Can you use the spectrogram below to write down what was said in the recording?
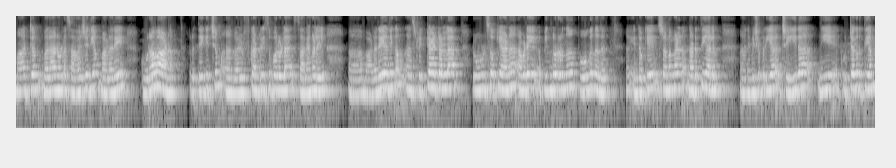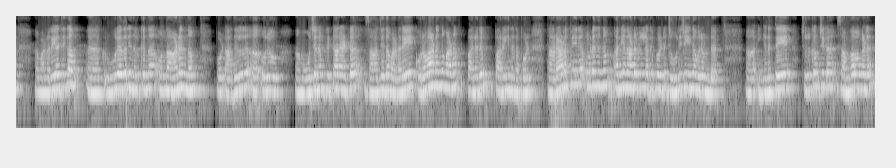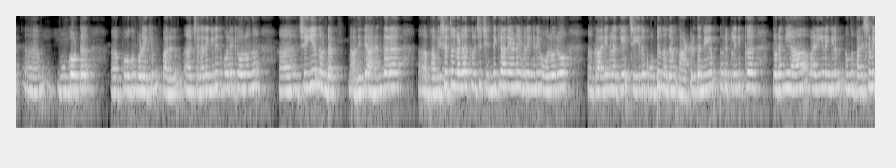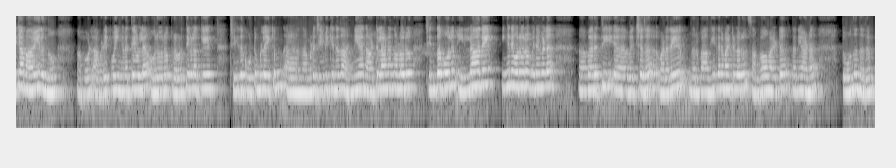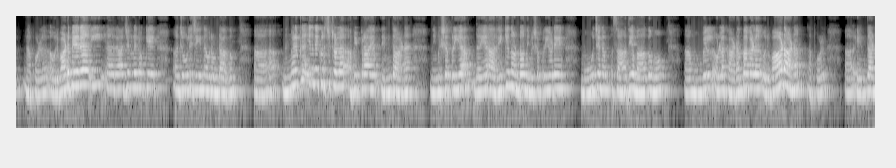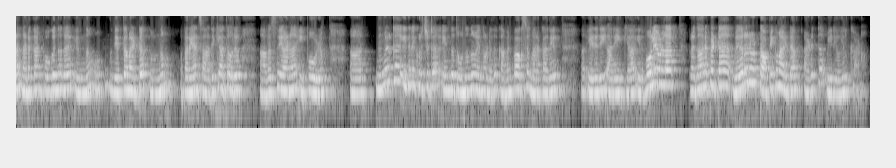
മാറ്റം വരാനുള്ള സാഹചര്യം വളരെ കുറവാണ്. പ്രത്യേകിച്ചും ഗൾഫ് കൺട്രീസ് പോലുള്ള സ്ഥലങ്ങളിൽ വളരെയധികം സ്ട്രിക്റ്റ് ആയിട്ടുള്ള റൂൾസൊക്കെയാണ് അവിടെ പിന്തുടർന്ന് പോകുന്നത്. എന്തൊക്കെ ശ്രമങ്ങൾ നടത്തിയാലും നിമിഷപ്രിയ ചെയ്ത ഈ കുറ്റകൃത്യം വളരെയധികം ക്രൂരത നിൽക്കുന്ന ഒന്നാണെന്നും അപ്പോൾ അതിൽ ഒരു മോചനം കിട്ടാനായിട്ട് സാധ്യത വളരെ കുറവാണെന്നുമാണ് പലരും പറയുന്നത്. അപ്പോൾ ധാരാളം പേര് ഇവിടെ നിന്നും അന്യനാടുകളിലൊക്കെ പോയിട്ട് ജോലി ചെയ്യുന്നവരുണ്ട്. ഇങ്ങനത്തെ ചുരുക്കം ചില സംഭവങ്ങൾ മുമ്പോട്ട് പോകുമ്പോഴേക്കും പലരും ചിലരെങ്കിലും ഇതുപോലെയൊക്കെ ഓരോന്ന് ചെയ്യുന്നുണ്ട്. അതിന്റെ അനന്തര ഭവിഷ്യത്തുകളെക്കുറിച്ച് ഭവിഷ്യത്തുകളെ കുറിച്ച് ചിന്തിക്കാതെയാണ് ഇവരിങ്ങനെ ഓരോരോ കാര്യങ്ങളൊക്കെ ചെയ്ത് കൂട്ടുന്നത് നാട്ടിൽ തന്നെ ഒരു ക്ലിനിക്ക് തുടങ്ങി ആ വഴിയിലെങ്കിലും ഒന്ന് പരിശ്രമിക്കാമായിരുന്നു. അപ്പോൾ അവിടെ പോയി ഇങ്ങനത്തെയുള്ള ഓരോരോ പ്രവൃത്തികളൊക്കെ ചെയ്ത് കൂട്ടുമ്പോഴേക്കും നമ്മൾ ജീവിക്കുന്നത് അന്യ നാട്ടിലാണെന്നുള്ളൊരു ചിന്ത പോലും ഇല്ലാതെ ഇങ്ങനെ ഓരോരോ വിനകൾ വരുത്തി വെച്ചത് വളരെ നിർഭാഗ്യകരമായിട്ടുള്ളൊരു സംഭവമായിട്ട് തന്നെയാണ്. തോന്നുന്നത് അപ്പോൾ ഒരുപാട് പേര് ഈ രാജ്യങ്ങളിലൊക്കെ ജോലി ചെയ്യുന്നവരുണ്ടാകും. നിങ്ങൾക്ക് ഇതിനെക്കുറിച്ചിട്ടുള്ള അഭിപ്രായം എന്താണ്? നിമിഷപ്രിയ ദയ അറിയിക്കുന്നുണ്ടോ? നിമിഷപ്രിയയുടെ മോചനം സാധ്യമാകുമോ? മുമ്പിൽ ഉള്ള കടമ്പകൾ ഒരുപാടാണ്. അപ്പോൾ എന്താണ് നടക്കാൻ പോകുന്നത് എന്ന് വ്യക്തമായിട്ട് ഒന്നും പറയാൻ സാധിക്കാത്ത ഒരു അവസ്ഥയാണ് ഇപ്പോഴും. നിങ്ങൾക്ക് ഇതിനെക്കുറിച്ചിട്ട് എന്ത് തോന്നുന്നു എന്നുള്ളത് കമന്റ് ബോക്സിൽ മറക്കാതെ എഴുതി അറിയിക്കുക. ഇതുപോലെയുള്ള പ്രധാനപ്പെട്ട വേറൊരു ടോപ്പിക്കുമായിട്ട് അടുത്ത വീഡിയോയിൽ കാണാം.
